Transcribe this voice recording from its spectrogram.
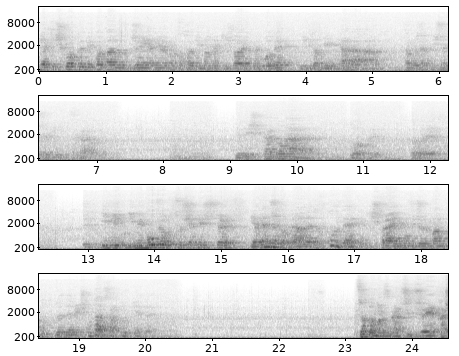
jakiś chłopy mnie podał, że ja nie wiem o co chodzi, mam jakiś worek na głowie, nikt do mnie nie gada, a cały czas pisze, że mi. Jakieś carbonara chłopy. Co to jest? I mi, I mi mówią coś jakieś, że ja wiem, że to gra, ale to kurde, jak jakiś frajer mówi, że mam, będę mieć kutasa w dupie. Co to ma znaczyć, że jakaś...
